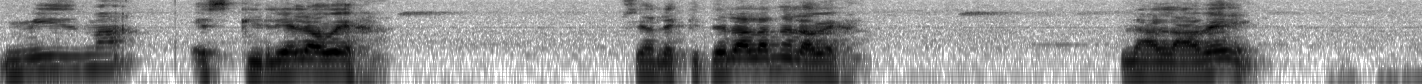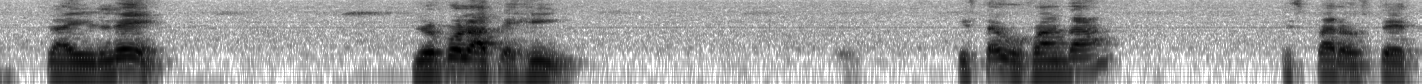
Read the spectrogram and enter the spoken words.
misma esquilé la oveja. O sea, le quité la lana a la oveja. La lavé, la hilé, luego la tejí. Esta bufanda es para usted.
